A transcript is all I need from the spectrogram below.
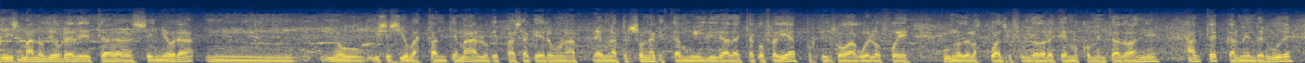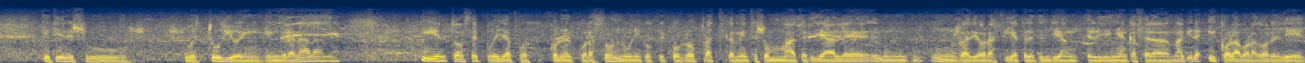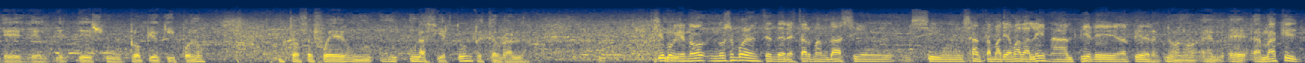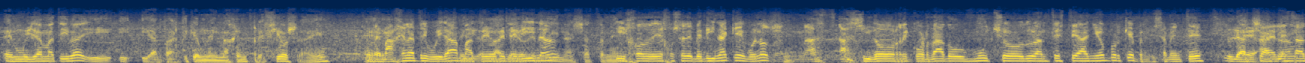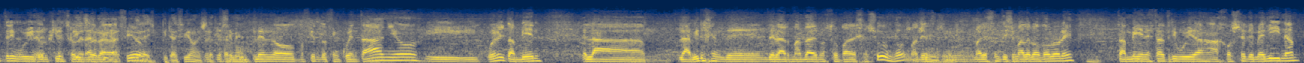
de mano de obra de esta señora, mm, no hubiese sido bastante más. Lo que pasa que era una, era una persona que está muy ligada a esta cofradía, porque su abuelo fue uno de los cuatro fundadores que hemos comentado ane- antes, Carmen Bermúdez, que tiene su, su estudio en, Granada. Y entonces, pues ya pues con el corazón lo único que cobró prácticamente son materiales, un, un radiografía que le tendrían, que le tenían que hacer a la máquina y colaboradores de, de- de- de- de su propio equipo, ¿no? Entonces fue un, un- un acierto restaurarla. Sí, porque no, no se puede entender esta hermandad sin, sin Santa María Magdalena al pie de, al pie de la cruz. No, no, eh, eh, además que es muy llamativa y, y- y aparte que es una imagen preciosa, ¿eh? Una imagen atribuida a Mateo, de Medina, hijo de José de Medina, que bueno, ha, ha sido recordado mucho durante este año porque precisamente eh, a él está atribuido el Cristo de la Inspiración. de la Inspiración, porque se cumplen los 250 años y bueno, y también la, la Virgen de, de la Hermandad de nuestro Padre Jesús, ¿no? María, Sí, sí. María Santísima de los Dolores, también está atribuida a José de Medina.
